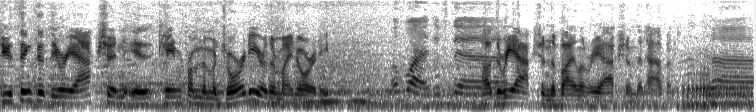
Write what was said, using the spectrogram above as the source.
do you think that the reaction is, came from the majority or the minority? Of what? Of the Uh, the reaction, the violent reaction that happened. Uh,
